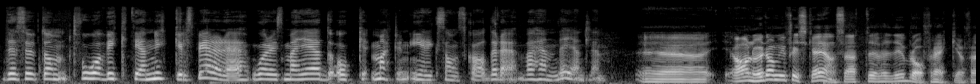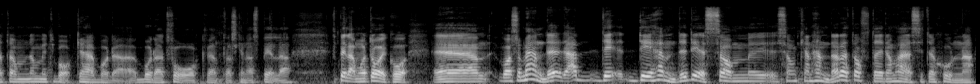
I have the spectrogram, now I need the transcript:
Dessutom två viktiga nyckelspelare, Waris Majed och Martin Eriksson skadade. Vad hände egentligen? Eh, ja nu är de ju friska igen så att eh, det är bra för Häcken för att de, de är tillbaka här båda, båda två och väntas kunna spela, spela mot AIK. Eh, vad som hände? Ja, det, det hände det som, eh, som kan hända rätt ofta i de här situationerna.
